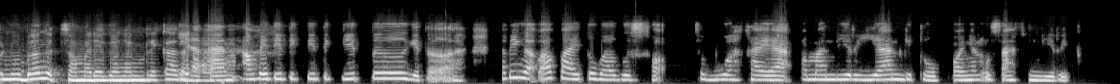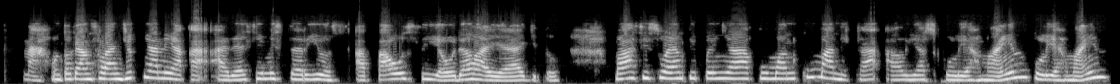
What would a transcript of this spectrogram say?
penuh banget sama dagangan mereka kan iya kan sampai titik-titik gitu gitu tapi nggak apa-apa itu bagus kok. Sebuah kayak kemandirian gitu pengen usaha sendiri Nah, untuk yang selanjutnya nih ya Kak, ada si misterius atau si ya udahlah ya gitu. Mahasiswa yang tipenya kuman-kuman nih Kak, alias kuliah main, kuliah main,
